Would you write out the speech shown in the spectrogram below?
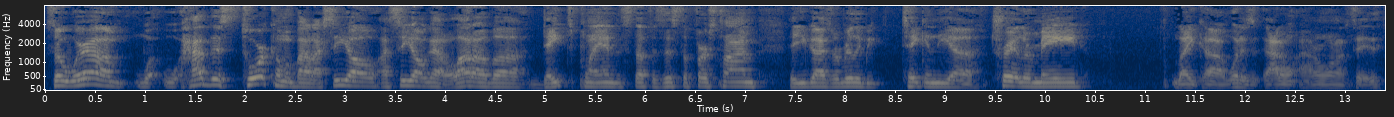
so where um wh- how this tour come about? I see y'all I see y'all got a lot of uh dates planned and stuff. Is this the first time that you guys will really be taking the uh TraylorMade like uh what is it? I don't I don't want to say it.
